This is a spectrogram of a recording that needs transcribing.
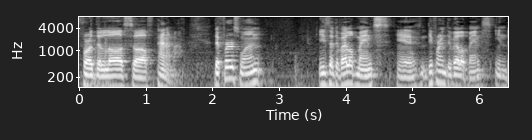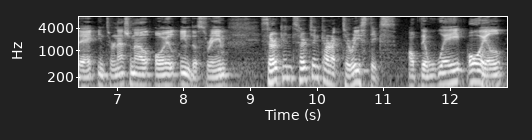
for the loss of Panama. The first one is the developments, uh, different developments in the international oil industry, certain, certain characteristics of the way oil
